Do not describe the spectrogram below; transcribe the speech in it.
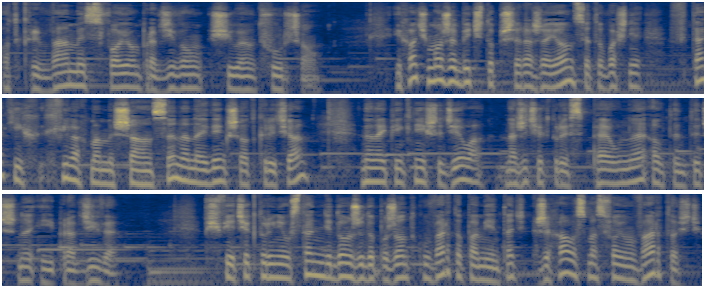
odkrywamy swoją prawdziwą siłę twórczą. I choć może być to przerażające, to właśnie w takich chwilach mamy szansę na największe odkrycia, na najpiękniejsze dzieła, na życie, które jest pełne, autentyczne i prawdziwe. W świecie, który nieustannie dąży do porządku, warto pamiętać, że chaos ma swoją wartość,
